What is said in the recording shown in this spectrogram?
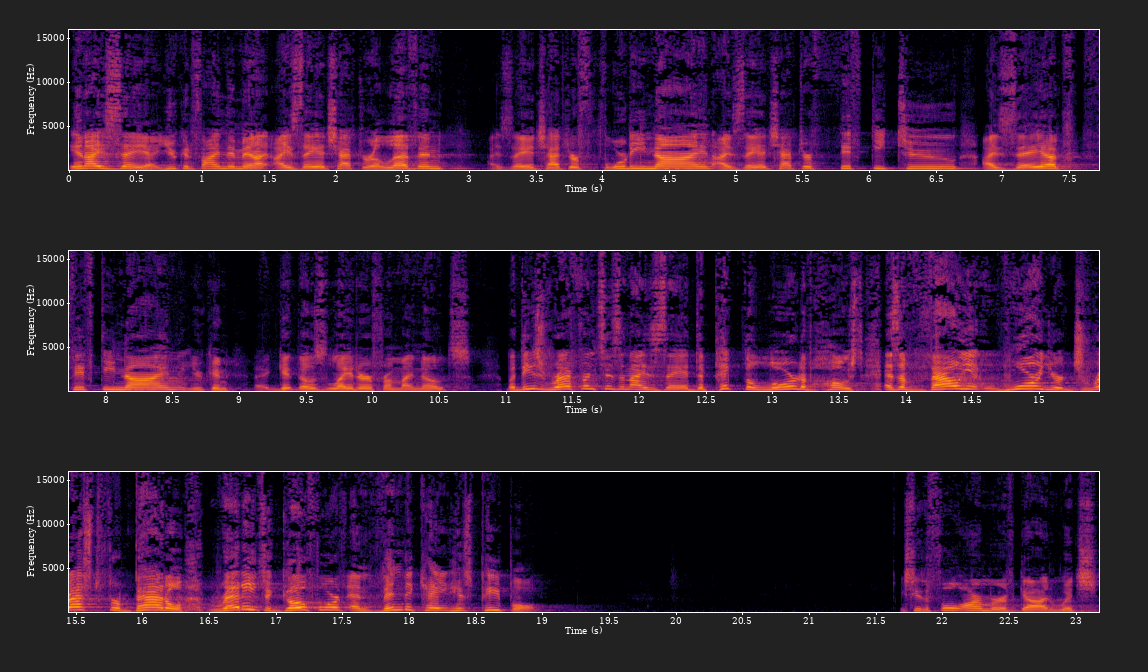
in Isaiah, you can find them in Isaiah chapter 11, Isaiah chapter 49, Isaiah chapter 52, Isaiah 59. You can uh, get those later from my notes. But these references in Isaiah depict the Lord of hosts as a valiant warrior dressed for battle, ready to go forth and vindicate his people. You see, the full armor of God, which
